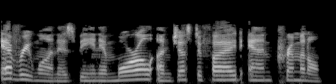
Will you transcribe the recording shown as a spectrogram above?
everyone as being immoral, unjustified, and criminal.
